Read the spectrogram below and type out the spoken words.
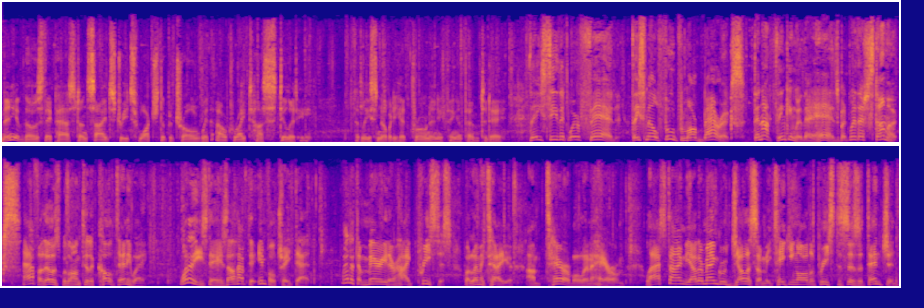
many of those they passed on side streets watched the patrol with outright hostility. At least nobody had thrown anything at them today. They see that we're fed. They smell food from our barracks. They're not thinking with their heads, but with their stomachs. Half of those belong to the cult anyway. One of these days, I'll have to infiltrate that. Might have to marry their high priestess, but let me tell you, I'm terrible in a harem. Last time, the other men grew jealous of me taking all the priestess's attention.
